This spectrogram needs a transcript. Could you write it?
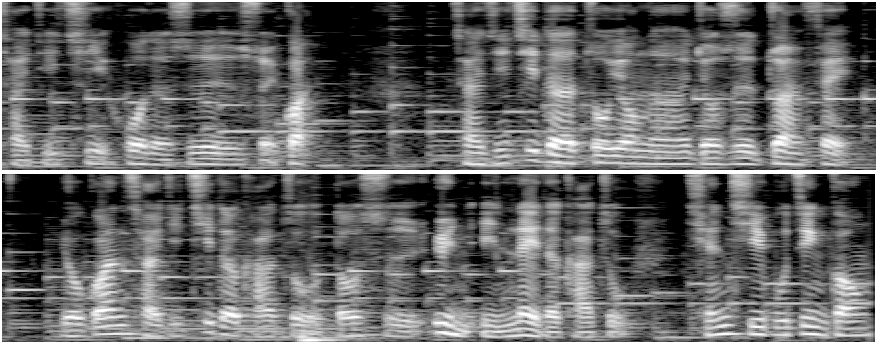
采集器或者是水罐。采集器的作用呢，就是赚费。有关采集器的卡组都是运营类的卡组，前期不进攻，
